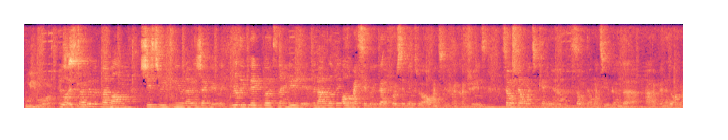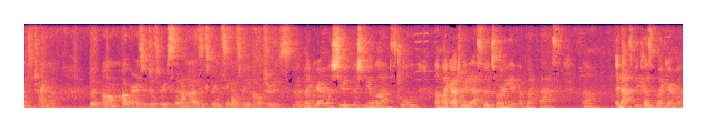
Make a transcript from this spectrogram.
who you are as Well, a it started with my mom. She used to read to me when I was younger, like really big books, and I hated it, but now I love it. All of my siblings, I have four siblings, we all went to different countries. Some of them went to Kenya, some of them went to Uganda, um, another one went to China. But um, our parents were just very set on us experiencing as many cultures. With my grandma, she would push me a lot in school. Um, I graduated as salutatorian of my class, um, and that's because of my grandma.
